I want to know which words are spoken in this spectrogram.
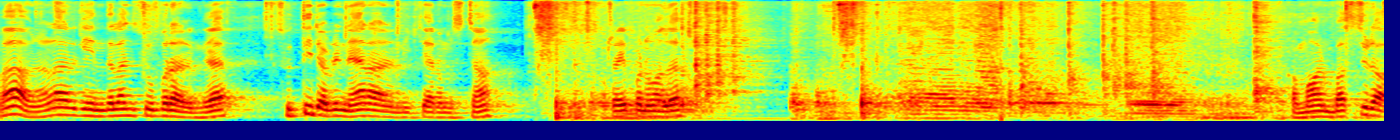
வா நல்லா இருக்கு இந்த லஞ்ச் சூப்பராக இருக்குங்க சுற்றிட்டு அப்படியே நேராக நிற்க ஆரம்பிச்சிட்டான். ட்ரை பண்ணுவோம் அதை. கமான் பஸ்ட்டுடா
